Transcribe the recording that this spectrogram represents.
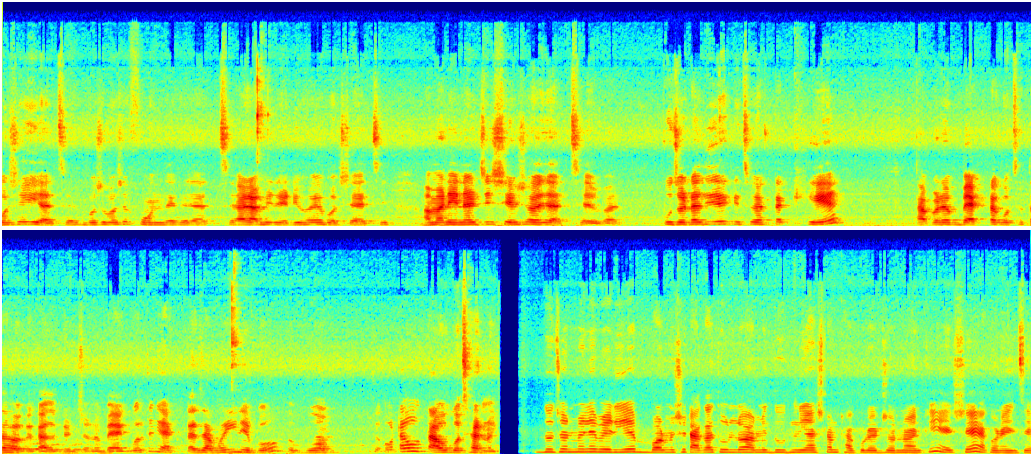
বসেই আছে, বসে বসে ফোন দেখে যাচ্ছে। আর আমি রেডি হয়ে বসে আছি। আমার এনার্জি শেষ হয়ে যাচ্ছে এবার। পুজোটা দিয়ে কিছু একটা খেয়ে তারপরে ব্যাগটা গোছাতে হবে কালকের জন্য। ব্যাগ বলতে কি, একটা জামাই নেব, তবুও তো ওটাও তাও গোছানো দুজন মিলে বেরিয়ে বর্মসে টাকা তুললো। আমি দুধ নিয়ে আসলাম ঠাকুরের জন্য আর কি। এসে এখন এই যে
